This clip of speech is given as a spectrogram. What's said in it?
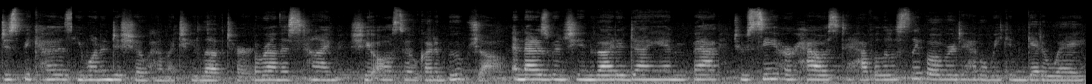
just because he wanted to show how much he loved her. Around this time, she also got a boob job, and that is when she invited Diane back to see her house to have a little sleepover, to have a weekend getaway,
